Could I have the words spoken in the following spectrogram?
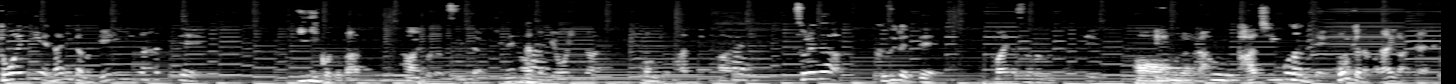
とはいえ何かの原因があって、いいことがあって、いいことが続いたわけですね。はいなんか病院があって、根拠があって、はい。それが崩れて、マイナスの部分になっているあっていうことだから、うんパチンコなんて根拠なんかないからね。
